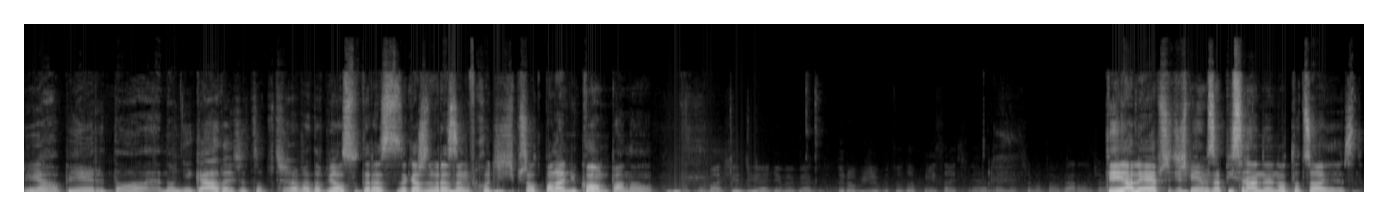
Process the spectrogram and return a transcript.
Ja pierdolę. No nie gadaj, że to trzeba do BIOSu teraz za każdym razem wchodzić przy odpalaniu kompa, no. No właśnie, ty ja nie wiem jak to robić, żeby to zapisać, nie? Będzie trzeba to ogarnąć. Ty, ale ja przecież miałem zapisane, no to co jest?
